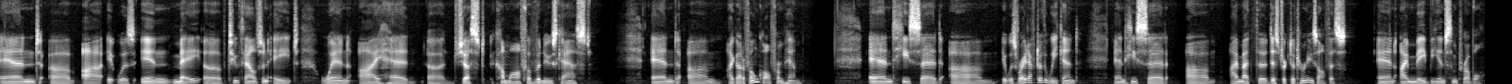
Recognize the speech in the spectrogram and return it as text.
and uh, I, it was in May of 2008 when I had uh, just come off of a newscast and um, I got a phone call from him and he said, um, it was right after the weekend, and he said, um, I'm at the district attorney's office and I may be in some trouble.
